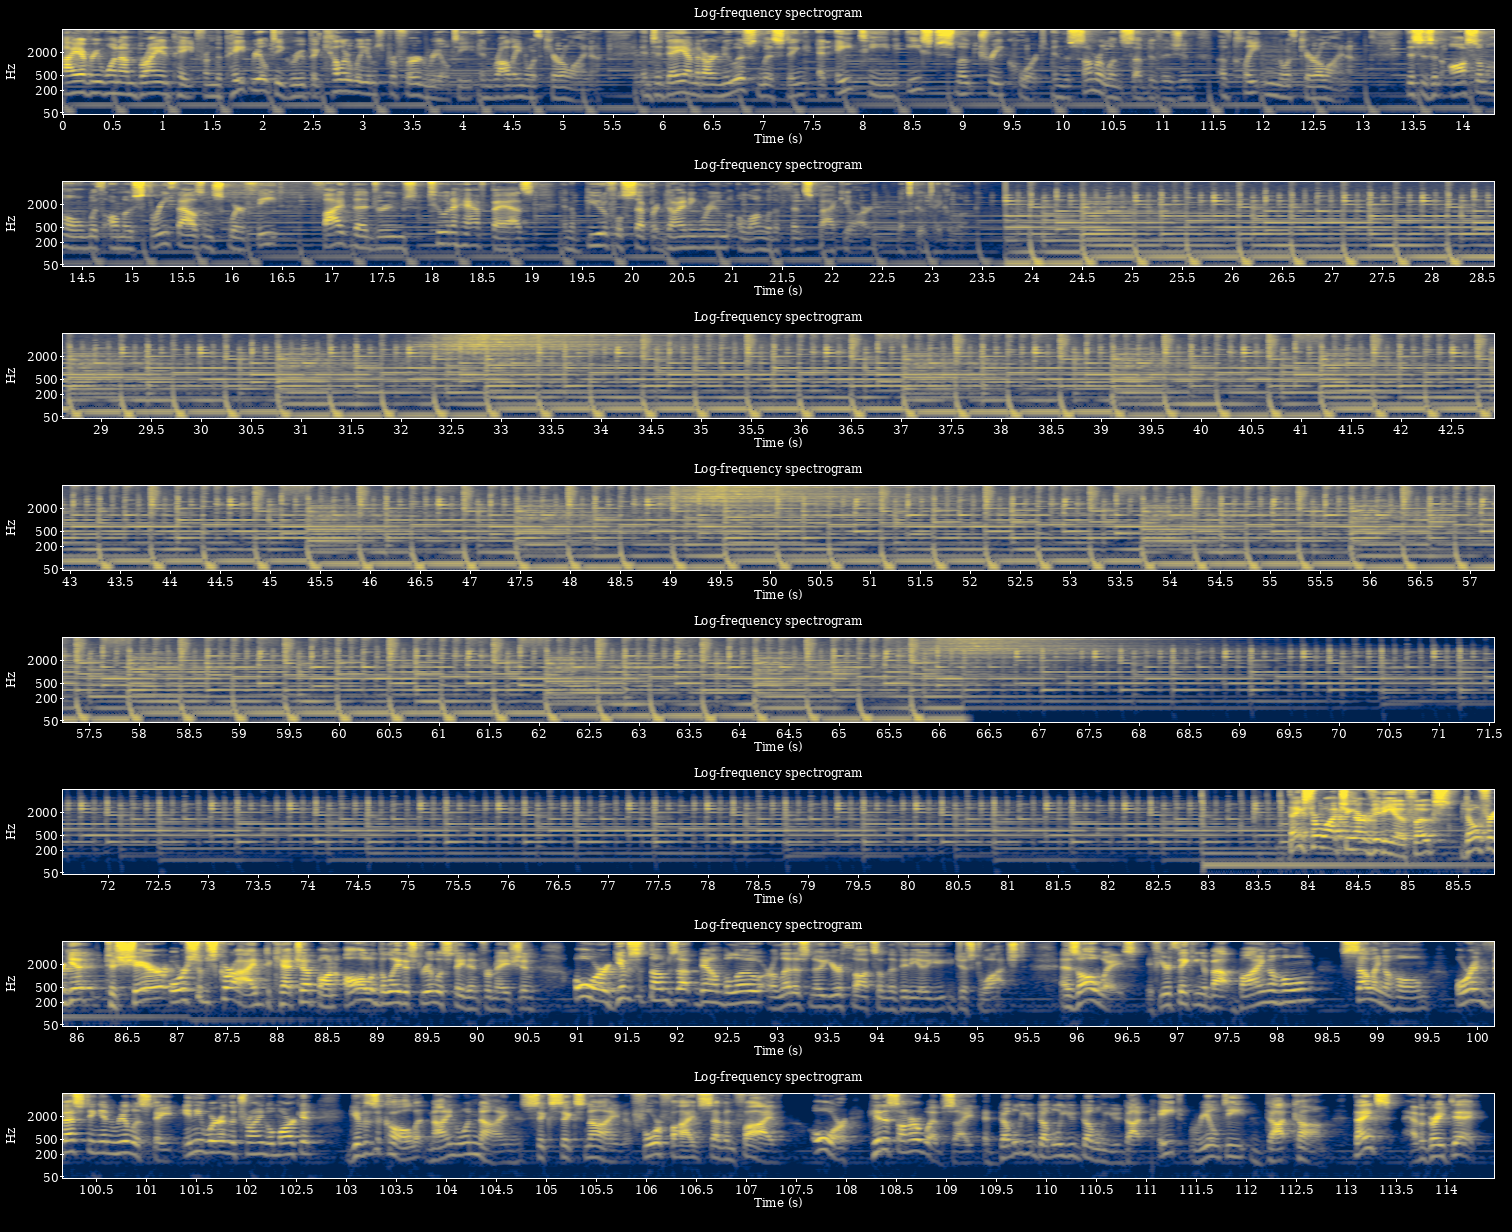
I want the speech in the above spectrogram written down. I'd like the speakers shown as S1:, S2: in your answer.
S1: Hi everyone, I'm Brian Pate from the Pate Realty Group at Keller Williams Preferred Realty in Raleigh, North Carolina. And today I'm at our newest listing at 18 East Smoketree Court in the Summerlin subdivision of Clayton, North Carolina. This is an awesome home with almost 3,000 square feet, five bedrooms, two and a half baths, and a beautiful separate dining room along with a fenced backyard. Let's go take a look. Thanks for watching our video, folks. Don't forget to share or subscribe to catch up on all of the latest real estate information, or give us a thumbs up down below or let us know your thoughts on the video you just watched. As always, if you're thinking about buying a home, selling a home, or investing in real estate anywhere in the Triangle market, give us a call at 919 669 4575 or hit us on our website at www.paterealty.com. Thanks. Have a great day.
